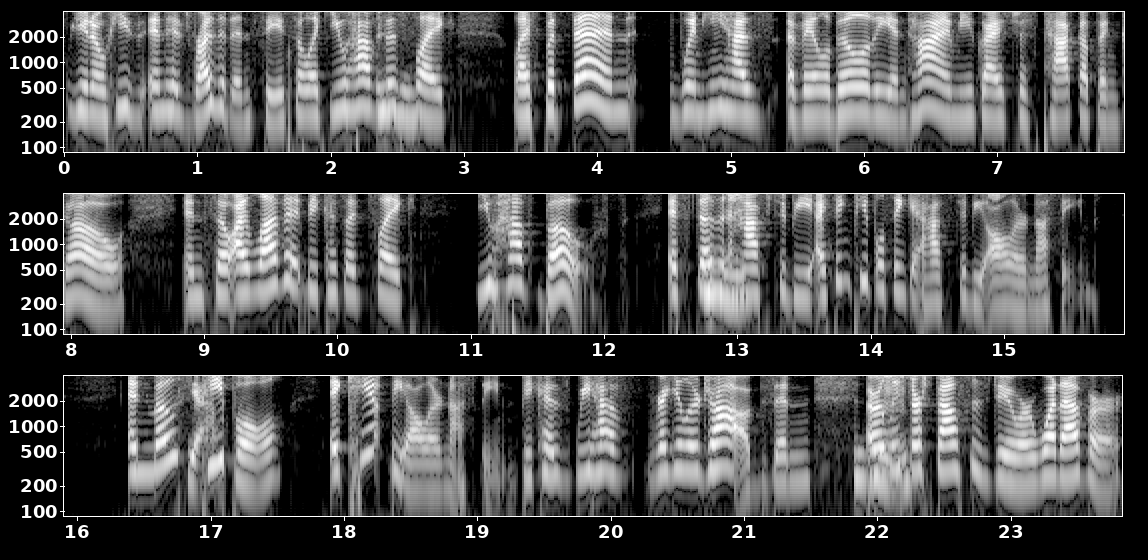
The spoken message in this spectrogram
you know, he's in his residency, so like you have this mm-hmm. like life, but then when he has availability and time, you guys just pack up and go. And so I love it because it's like you have both. It doesn't mm-hmm. have to be I think people think it has to be all or nothing. And most yeah. people, it can't be all or nothing because we have regular jobs and mm-hmm. or at least mm-hmm. our spouses do or whatever.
